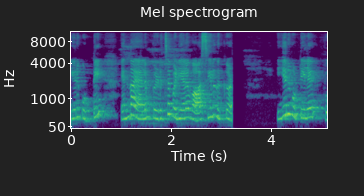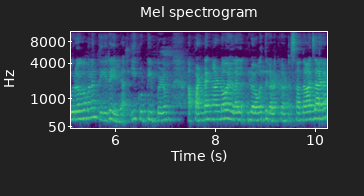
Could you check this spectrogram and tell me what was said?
ഈ ഒരു കുട്ടി എന്തായാലും പിടിച്ച പിടിയാലെ വാശിയിൽ നിൽക്കുകയാണ്. ഈ ഒരു കുട്ടിയിൽ പുരോഗമനം തീരെയില്ല ഈ കുട്ടി ഇപ്പോഴും ആ പണ്ടെങ്ങാണ്ടോ ഉള്ള ലോകത്ത് കിടക്കുകയാണ്. സദാചാരം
